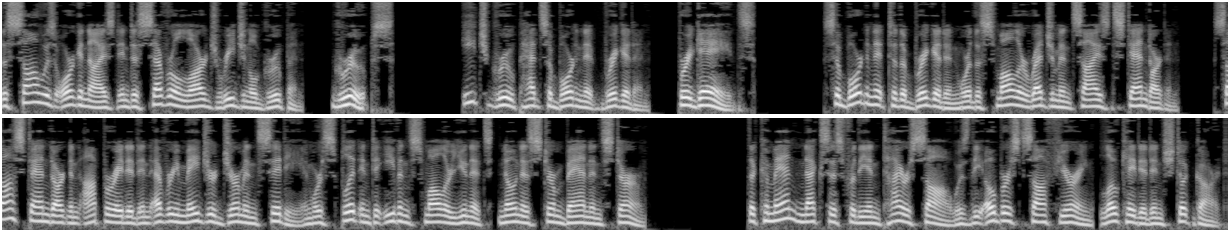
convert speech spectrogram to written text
The SA was organized into several large regional Gruppen groups. Each group had subordinate brigaden brigades. Subordinate to the brigaden were the smaller regiment-sized Standarten. SA Standarten operated in every major German city and were split into even smaller units, known as Sturmbann and Sturm. The command nexus for the entire SA was the Oberst SA Führung, located in Stuttgart.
